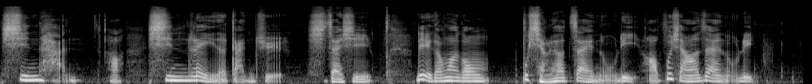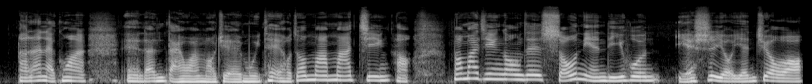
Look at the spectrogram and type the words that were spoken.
心寒、哈心累的感觉，实在是丽刚化工不想要再努力，好不想要再努力。啊，咱来看，诶，咱台湾某些媒体或者妈妈经，哈，妈妈经讲这熟年离婚也是有研究哦。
